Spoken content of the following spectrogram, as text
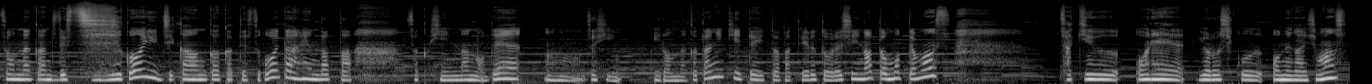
そんな感じです。ごい時間かかってすごい大変だった作品なので、うん、ぜひいろんな方に聞いていただけると嬉しいなと思ってます。砂丘お礼よろしくお願いします。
